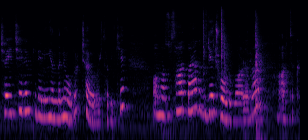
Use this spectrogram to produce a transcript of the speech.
Çay içelim. Pidenin yanında ne olur? Çay olur tabii ki. Ondan sonra saat bayağı da bir geç oldu bu arada. Artık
